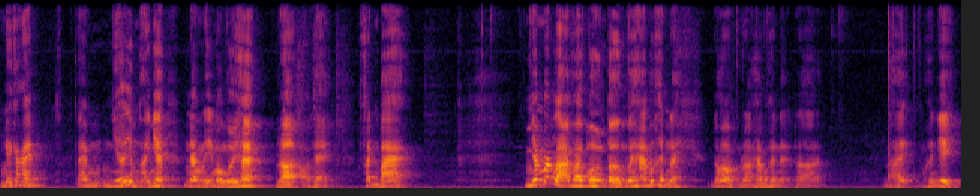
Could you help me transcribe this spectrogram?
Nghe các em các em nhớ giùm thầy nha năn nỉ mọi người ha rồi ok phần 3 nhắm mắt lại và mường tượng về hai bức hình này. Đúng không? Rồi hai bức hình này. Rồi. Đấy hình gì?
